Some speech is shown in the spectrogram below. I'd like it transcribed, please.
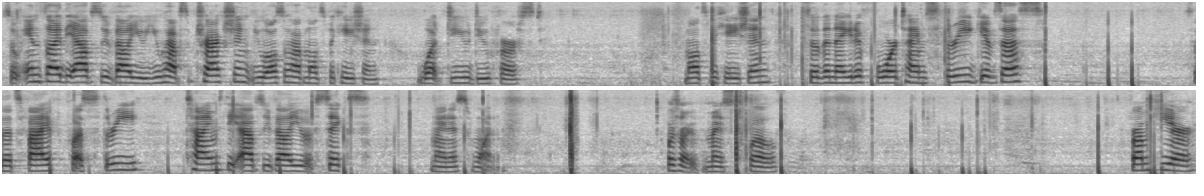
So inside the absolute value, you have subtraction, you also have multiplication. What do you do first? Multiplication. So the negative 4 times 3 gives us, so that's 5 plus 3 times the absolute value of 6 minus 1. Or sorry, minus 12. From here,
